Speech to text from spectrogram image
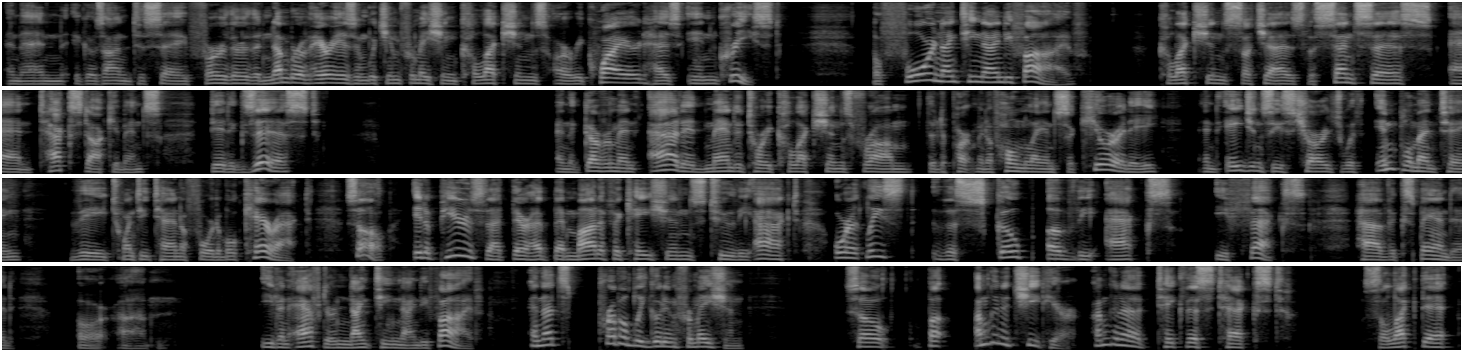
And then it goes on to say further, the number of areas in which information collections are required has increased. Before 1995, collections such as the census and tax documents did exist, and the government added mandatory collections from the Department of Homeland Security and agencies charged with implementing the 2010 Affordable Care Act. So it appears that there have been modifications to the Act, or at least the scope of the Act's effects have expanded, or um, even after 1995. And that's probably good information. So, but I'm going to cheat here. I'm going to take this text, select it,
